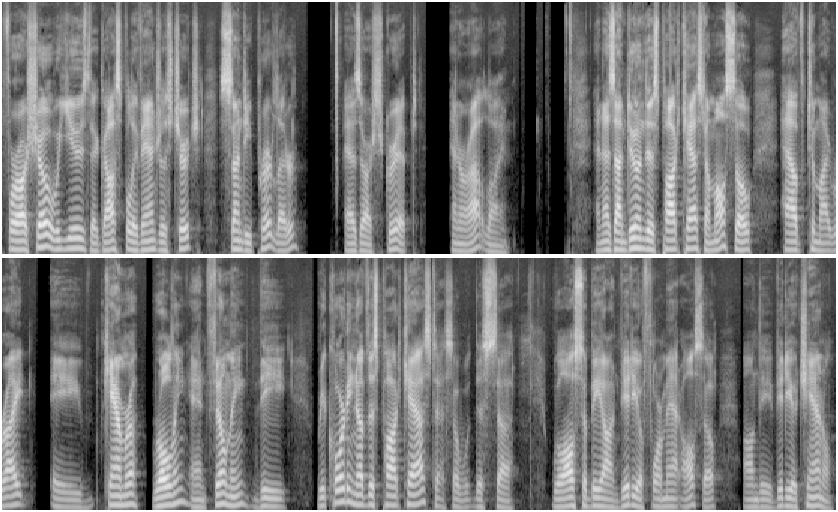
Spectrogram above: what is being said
For our show, we use the Gospel Evangelist Church Sunday Prayer Letter as our script and our outline. And as I'm doing this podcast, I'm also have to my right a camera rolling and filming the recording of this podcast. Uh, so this uh, will also be on video format, also on the video channel,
